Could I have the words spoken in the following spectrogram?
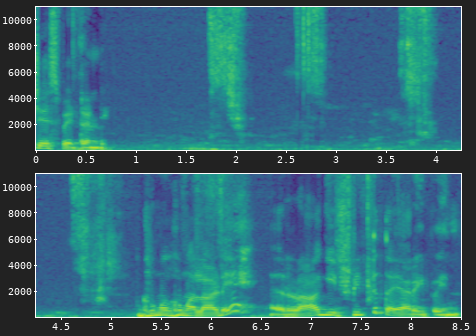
చేసి పెట్టండి. ఘుమఘుమలాడే రాగి పిట్ తయారైపోయింది.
